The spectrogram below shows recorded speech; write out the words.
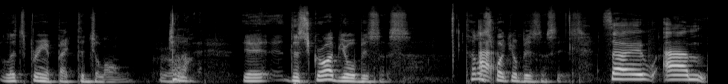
let's bring it back to Geelong. Right? Geelong. Yeah. Describe your business. Tell us Uh, what your business is. So um,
